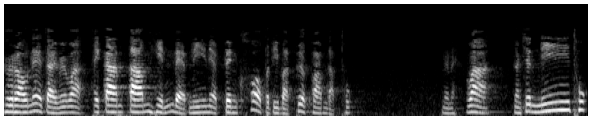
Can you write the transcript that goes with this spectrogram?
คือเราแน่ใจไหมว่าไอการตามเห็นแบบนี้เนี่ย เป็นข้อปฏิบัติเพื่อความดับทุกข์เนี่ยนะว่าอย่างเช่นนี้ทุก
